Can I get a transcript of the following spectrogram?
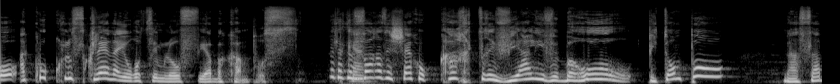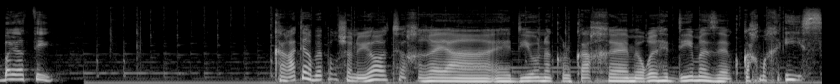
או הקוקלוס קלן היו רוצים להופיע בקמפוס. כן. הדבר הזה שהיה כל כך טריוויאלי וברור, פתאום פה נעשה בעייתי. קראתי הרבה פרשנויות אחרי הדיון הכל כך אה, מעורר הדים הזה, כל כך מכעיס,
